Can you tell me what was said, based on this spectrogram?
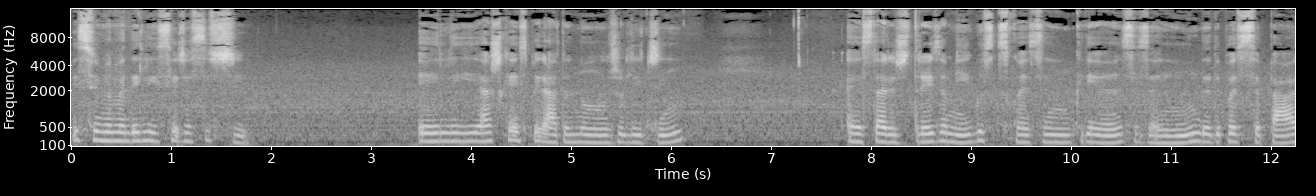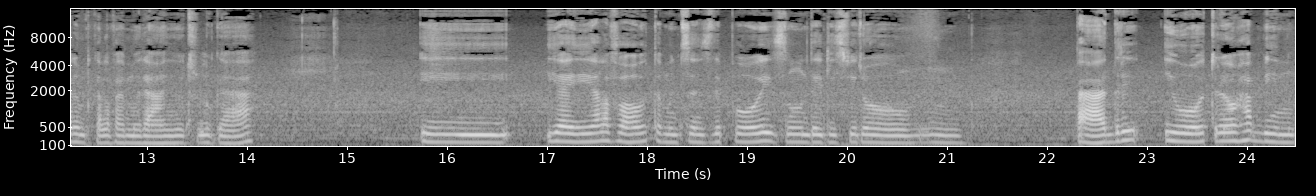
Esse filme é uma delícia de assistir. Ele acho que é inspirado no Julie Jean. É a história de três amigos que se conhecem crianças ainda, depois se separam porque ela vai morar em outro lugar. E, e aí ela volta muitos anos depois, um deles virou um padre e o outro é um rabino.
